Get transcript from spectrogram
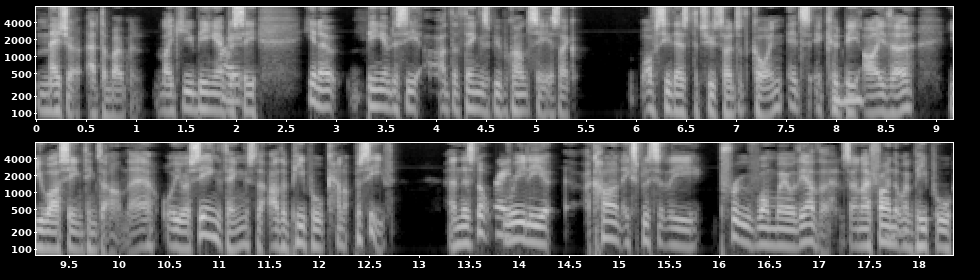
measure at the moment? Like you being able to see you know being able to see other things people can't see. It's like obviously there's the two sides of the coin. It's it could be mm-hmm. either you are seeing things that aren't there or you're seeing things that other people cannot perceive. And there's not Right. really i can't explicitly prove one way or the other. So- and i find that when people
